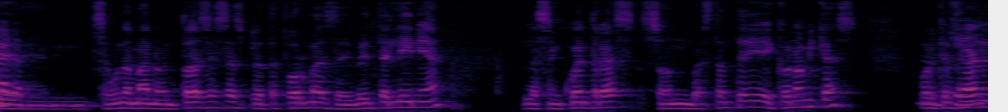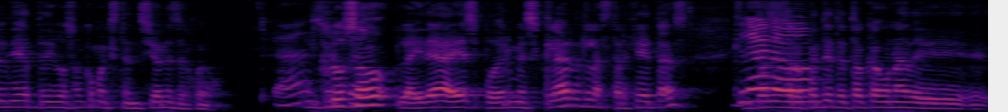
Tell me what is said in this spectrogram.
Ah, claro. en segunda mano, en todas esas plataformas de venta en línea, las encuentras, son bastante económicas, porque al final del día te digo, son como extensiones del juego. Ah, Incluso la idea es poder mezclar las tarjetas. Entonces de Claro. repente te toca una de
